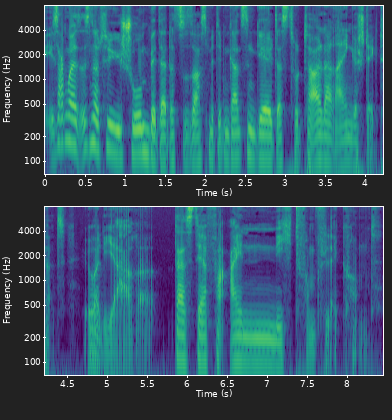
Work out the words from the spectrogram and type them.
ich sag mal, es ist natürlich schon bitter, dass du sagst, mit dem ganzen Geld, das total da reingesteckt hat über die Jahre, dass der Verein nicht vom Fleck kommt.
